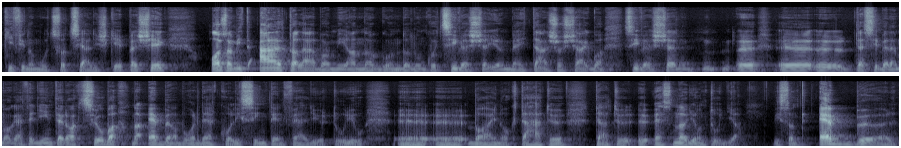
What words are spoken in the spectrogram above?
kifinomult szociális képesség az, amit általában mi annak gondolunk, hogy szívesen jön be egy társaságba, szívesen ö, ö, ö, teszi bele magát egy interakcióba, na ebbe a Border Collie szintén felgyűrt újú ö, ö, bajnok, tehát, ő, tehát ő, ő ezt nagyon tudja. Viszont ebből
